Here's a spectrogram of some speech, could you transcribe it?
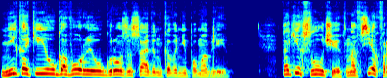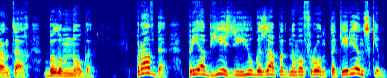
Никакие уговоры и угрозы Савенкова не помогли. Таких случаев на всех фронтах было много. Правда, при объезде Юго-Западного фронта Керенским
